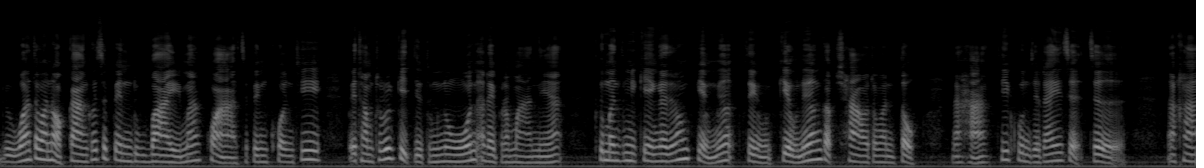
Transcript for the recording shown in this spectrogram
หรือว่าตะวันออกกลางก็จะเป็นดูไบมากกว่า จะเป็นคนที่ไปทำธุรกิจอยู่ตรงนู้นอะไรประมาณเนี้ยคือมันจะมีเกณฑ์การจะต้องเกี่ยวเนื่องเกี่ยวเกี่ยวเนื่องกับชาวตะวันตกนะคะที่คุณจะได้เจอเจอ นะคะ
